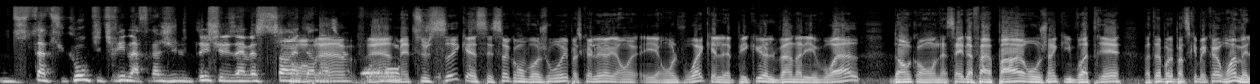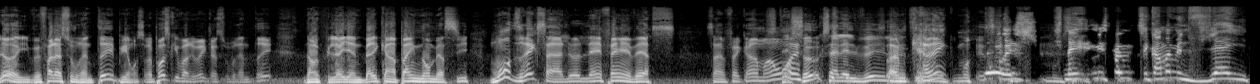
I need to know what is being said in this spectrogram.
du statu quo qui crée de la fragilité chez les investisseurs internationaux. Fred, mais tu sais que c'est ça qu'on va jouer parce que là, on, et on le voit que le PQ a le vent dans les voiles. Donc, on essaye de faire peur aux gens qui voteraient peut-être pour le Parti québécois. Ouais, mais là, il veut faire la souveraineté, puis on ne saurait pas ce qui va arriver avec la souveraineté. Donc, puis là, il y a une belle campagne, non merci. Moi, on dirait que ça a là, l'effet inverse. Ça me fait comme. C'était ouais. sûr que ça allait lever. Ça là, me craint, moi. Ouais, mais mais c'est quand même une vieille.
